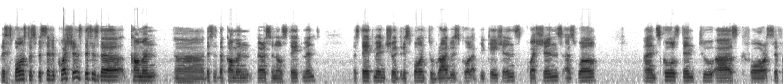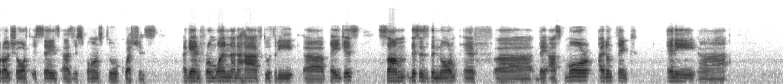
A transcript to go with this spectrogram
Response to specific questions. This is the common, uh, this is the common personal statement. A statement should respond to graduate school applications, questions as well. And schools tend to ask for several short essays as response to questions again from one and a half to three uh, pages. Some this is the norm. If uh, they ask more i don't think any uh,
